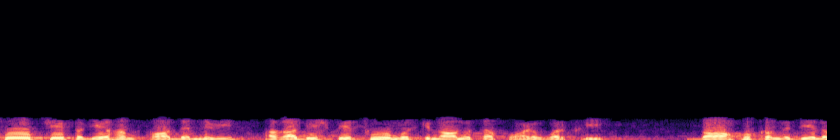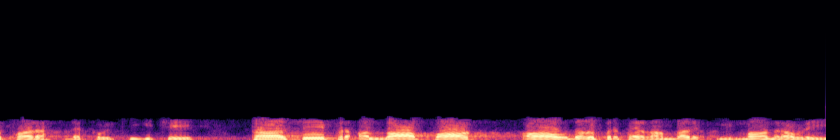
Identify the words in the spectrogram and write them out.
څوک چې په دې هم قادر نه وي هغه د شپې څو مسکینانو ته خواړه ورکړي دا حکم د دې لپاره درکول کیږي چې تاسو پر الله پاک او دغه پر پیغمبر ایمان راوړئ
